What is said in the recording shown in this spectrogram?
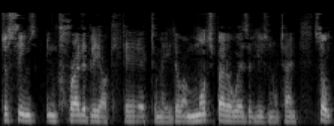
just seems incredibly archaic to me. There are much better ways of using our time. So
